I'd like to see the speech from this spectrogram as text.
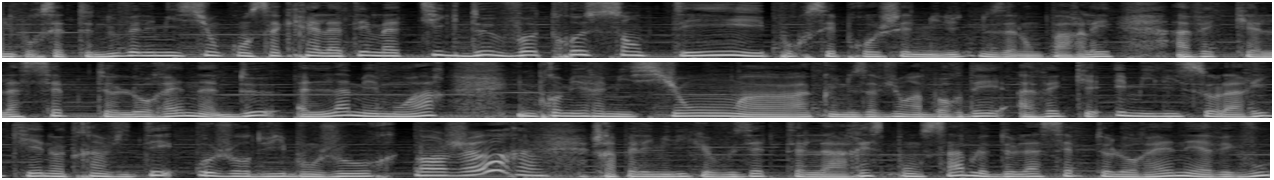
bienvenue pour cette nouvelle émission consacrée à la thématique de votre santé. Et pour ces prochaines minutes, nous allons parler avec l'Accepte Lorraine de la mémoire. Une première émission euh, que nous avions abordée avec Émilie Solari, qui est notre invitée aujourd'hui. Bonjour. Bonjour. Je rappelle, Émilie, que vous êtes la responsable de l'Accepte Lorraine. Et avec vous,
